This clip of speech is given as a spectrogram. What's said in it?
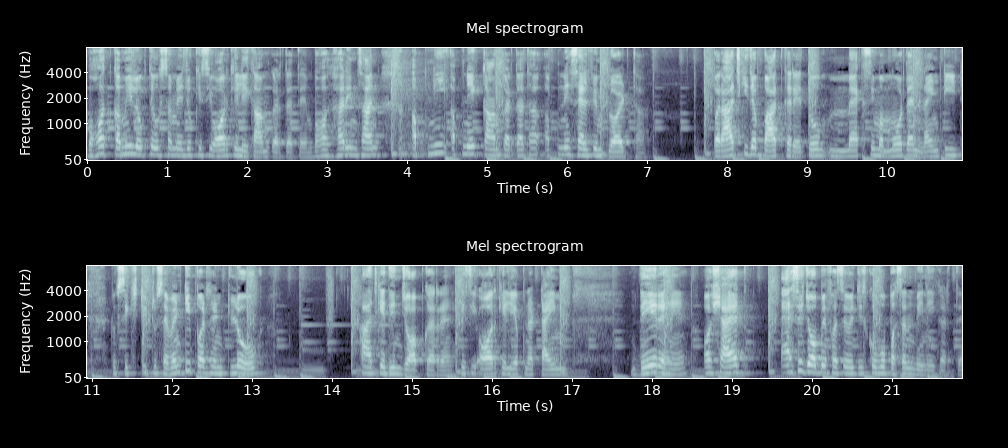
बहुत कम ही लोग थे उस समय जो किसी और के लिए काम करते थे। बहुत, हर इंसान अपनी, अपने काम करता था, अपने सेल्फ एम्प्लॉयड था। पर आज की जब बात करें तो maximum more than ninety to sixty to seventy percent लोग आज के दिन जॉब कर रहे हैं। किसी और के लिए अपना टाइम दे रहे हैं और शायद ऐसे जॉब में फंसे हुए जिसको वो पसंद भी नहीं करते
